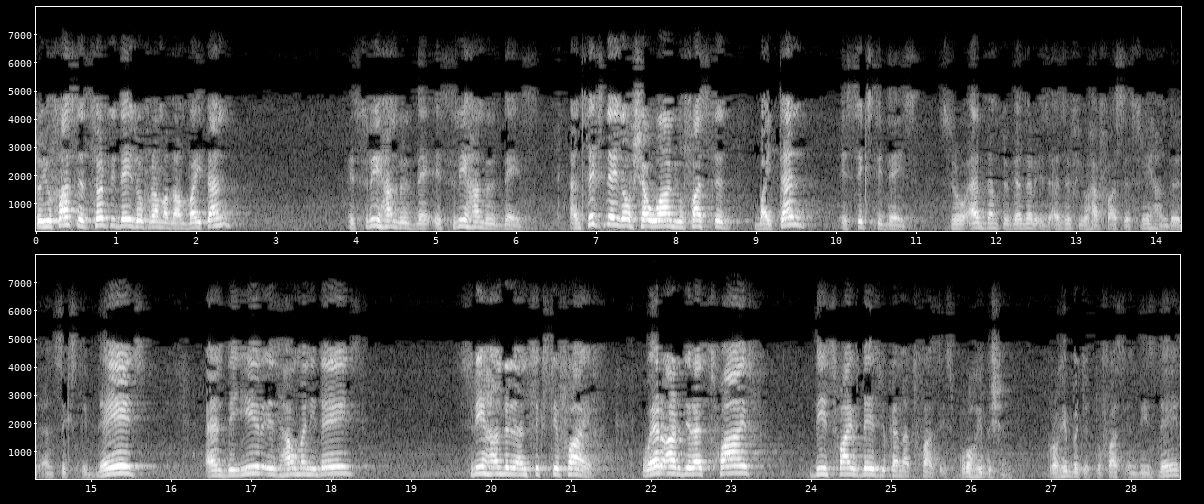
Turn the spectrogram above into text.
So you fasted 30 days of Ramadan by 10, it's 300, day, it's 300 days. And 6 days of Shawwal you fasted by 10, it's 60 days. So add them together is as if you have fasted 360 days. And the year is how many days? 365. Where are the rest five? These five days you cannot fast. It's prohibition. prohibited to fast in these days.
